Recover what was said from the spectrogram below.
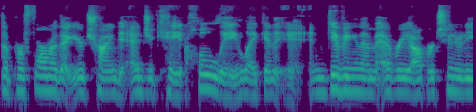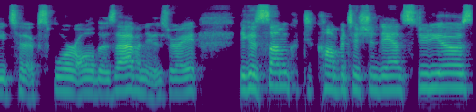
the performer that you're trying to educate wholly like and, and giving them every opportunity to explore all those avenues right? Because some competition dance studios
